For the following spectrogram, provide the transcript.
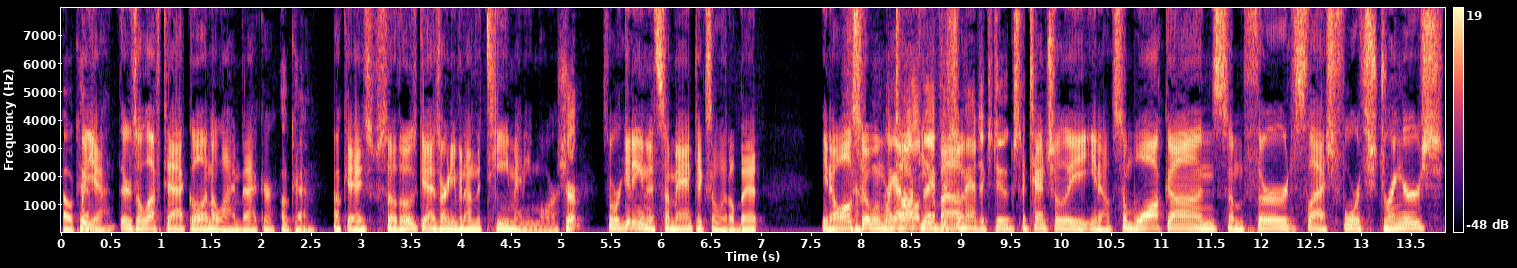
Okay. But yeah, there's a left tackle and a linebacker. okay. Okay, so those guys aren't even on the team anymore. Sure. So we're getting into semantics a little bit. You know, also when we're I got all talking about semantics, Dukes. potentially, you know, some walk-ons, some third slash fourth stringers.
